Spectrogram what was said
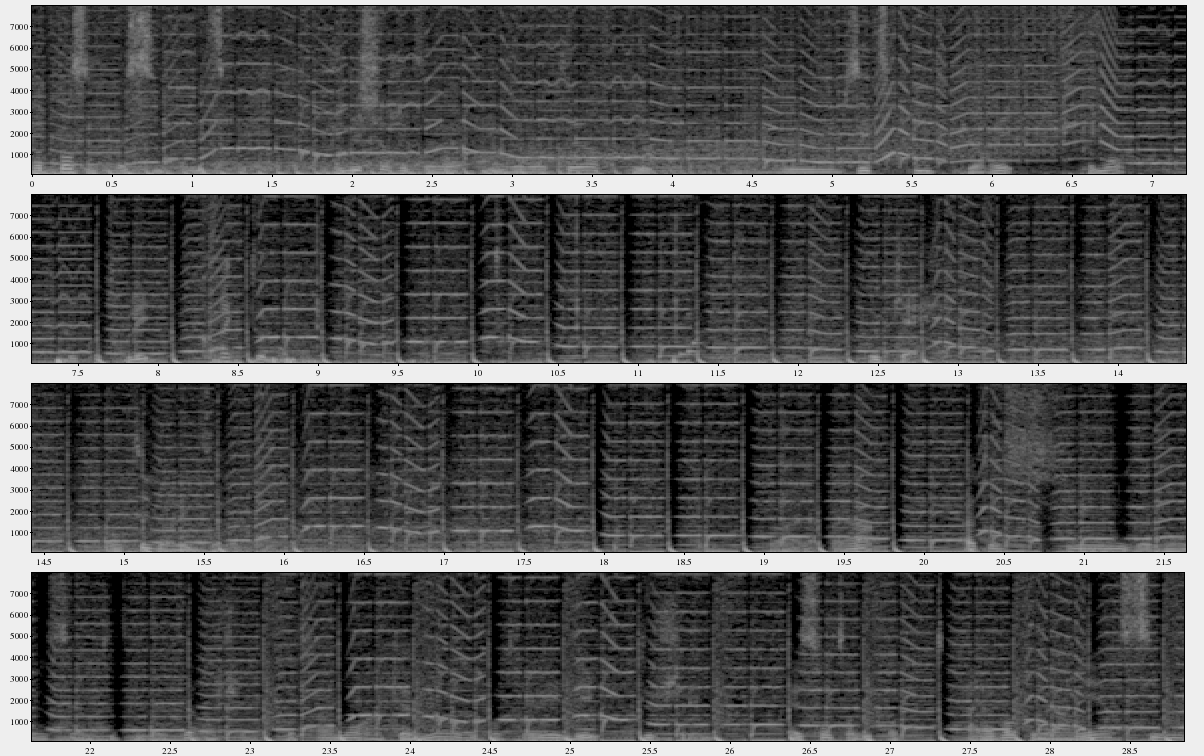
Maintenant, cette fois-ci, Je décharge l'examinateur et je vous expliquerai comment correctement. Ok. Dans l'examen. Voilà, Attention, nous avons ici un petit chaîne. Contrairement à un camion, vous contrôlez les deux chaînes. Elles sont indépendantes. À l'avant comme à l'arrière, si vous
